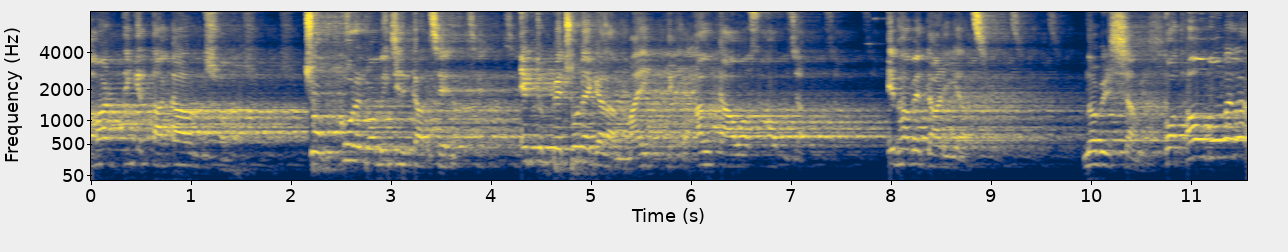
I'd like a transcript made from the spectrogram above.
আমার দিকে তাকাও সবাই। চুপ করে নবীজির কাছে একটু পেছনে গেলাম, মাইক থেকে হালকা আওয়াজ কম যা এভাবে দাঁড়িয়ে আছে নবীর সামনে। কথাও বলে না,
